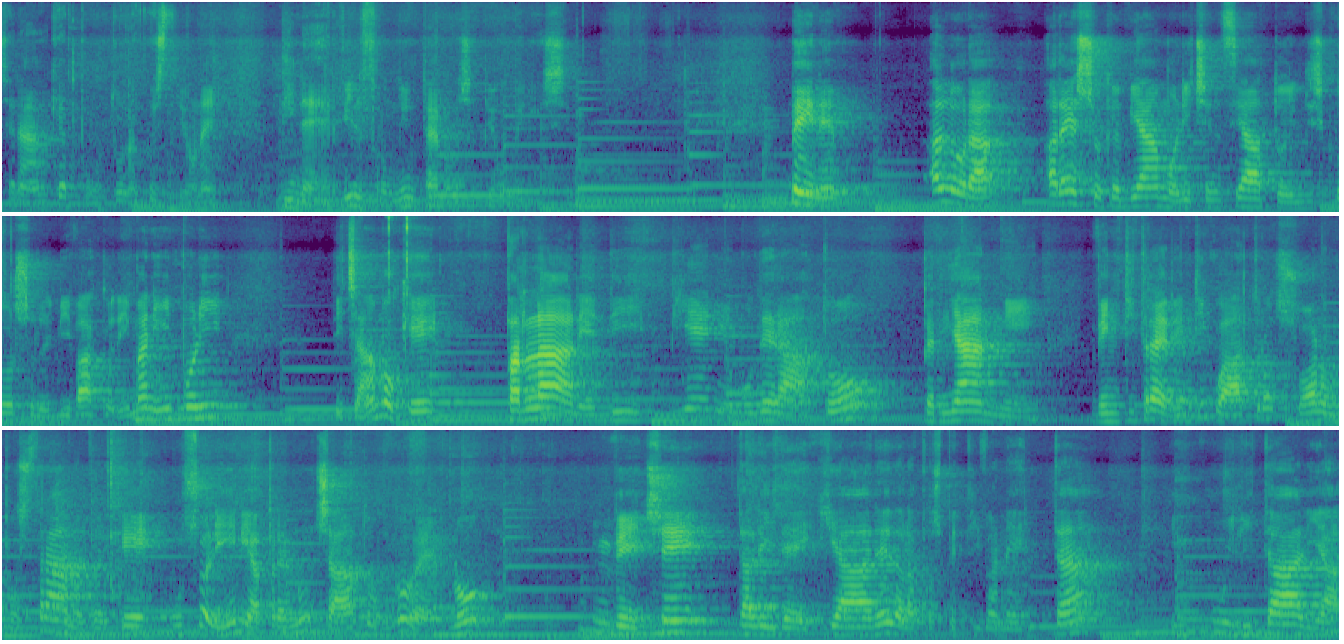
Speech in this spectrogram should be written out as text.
c'era anche appunto una questione di nervi, il fronte interno lo sappiamo benissimo. Bene, allora adesso che abbiamo licenziato il discorso del bivacco dei manipoli, diciamo che parlare di biennio moderato per gli anni 23-24 suona un po' strano perché Mussolini ha preannunciato un governo invece dalle idee chiare, dalla prospettiva netta, cui l'Italia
